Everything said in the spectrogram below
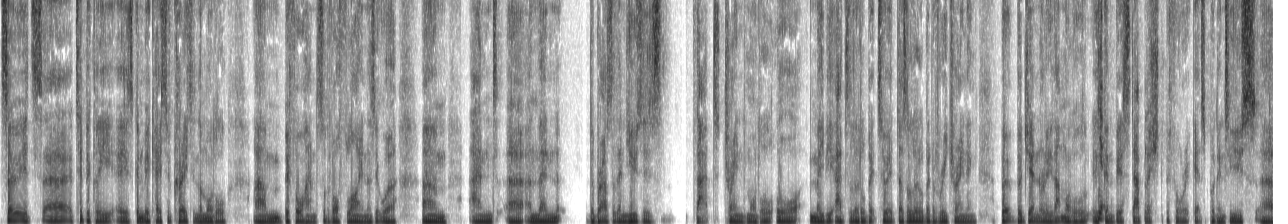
So it's uh, typically is going to be a case of creating the model um, beforehand, sort of offline, as it were, um, and uh, and then the browser then uses that trained model, or maybe adds a little bit to it, does a little bit of retraining, but but generally that model is yeah. going to be established before it gets put into use uh,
